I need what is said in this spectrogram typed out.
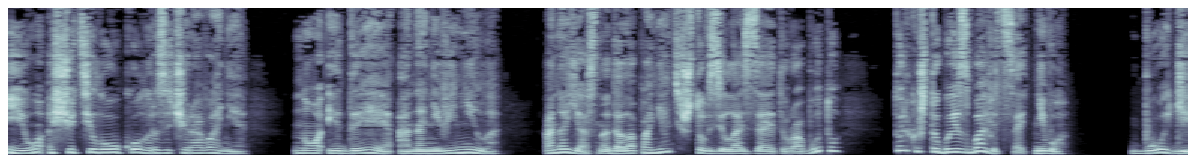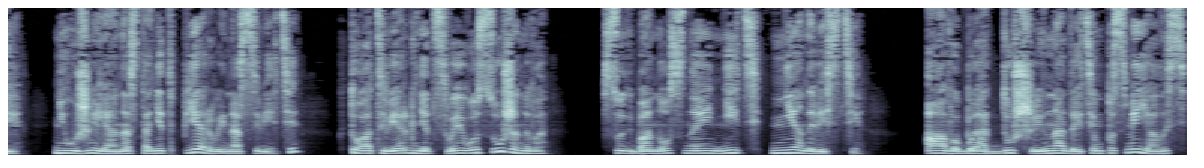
Ио ощутила укол разочарования, но Эдея она не винила. Она ясно дала понять, что взялась за эту работу только чтобы избавиться от него. Боги, неужели она станет первой на свете, кто отвергнет своего суженого. Судьбоносная нить ненависти. Ава бы от души над этим посмеялась.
